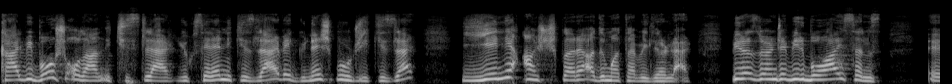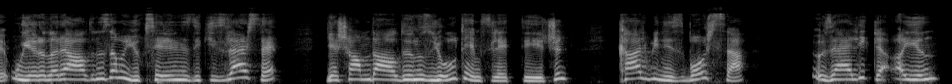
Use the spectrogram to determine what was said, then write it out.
kalbi boş olan ikizler, yükselen ikizler ve güneş burcu ikizler yeni aşklara adım atabilirler. Biraz önce bir boğaysanız e, uyarıları aldınız ama yükseleniniz ikizlerse yaşamda aldığınız yolu temsil ettiği için kalbiniz boşsa özellikle ayın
